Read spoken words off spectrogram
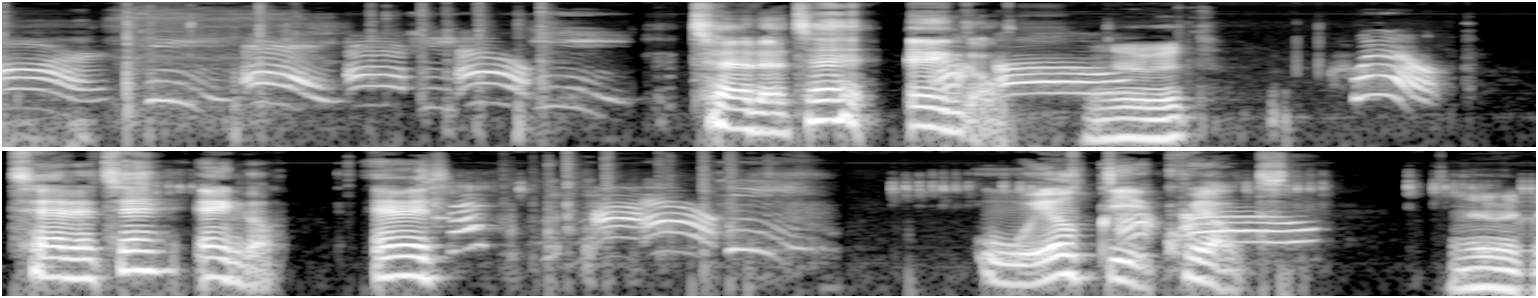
R. T. A. T. L. E. TRT Angle. Evet. Quilt. TRT Angle. Evet. T. Wilt değil quilt. Evet.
